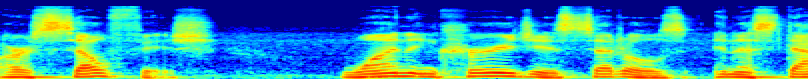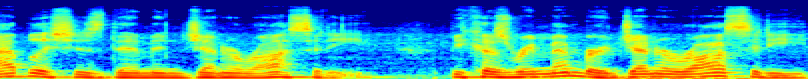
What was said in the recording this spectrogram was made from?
are selfish, one encourages, settles, and establishes them in generosity because remember, generosity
